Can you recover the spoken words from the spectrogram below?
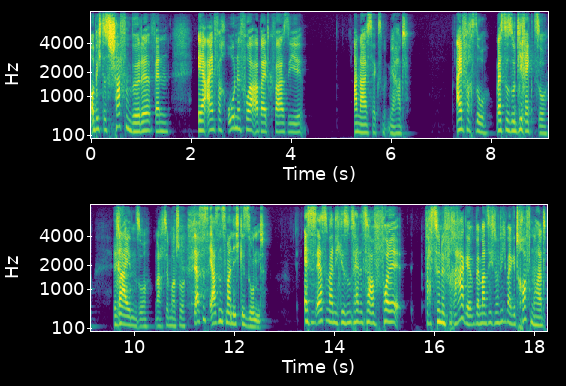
Ob ich das schaffen würde, wenn er einfach ohne Vorarbeit quasi Analsex mit mir hat. Einfach so, weißt du, so direkt so. Rein so, nach dem Motto. Das ist erstens mal nicht gesund. Es ist erstens mal nicht gesund sein, es war voll, was für eine Frage, wenn man sich noch nicht mal getroffen hat.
